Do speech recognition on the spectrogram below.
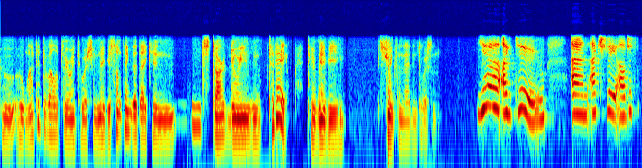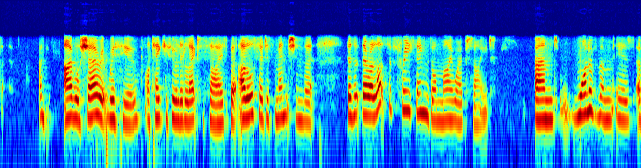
who who want to develop their intuition, maybe something that they can start doing today to maybe strengthen that intuition. Yeah, I do. And actually, I'll just, I will share it with you. I'll take you through a little exercise, but I'll also just mention that there are lots of free things on my website. And one of them is a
